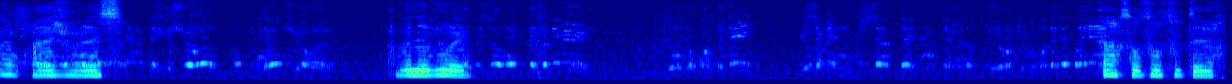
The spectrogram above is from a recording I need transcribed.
Après, euh, je vous laisse. Abonnez-vous et... Ah, Alors, on tout à l'heure.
